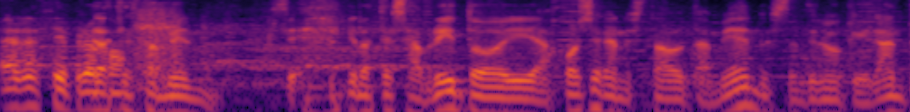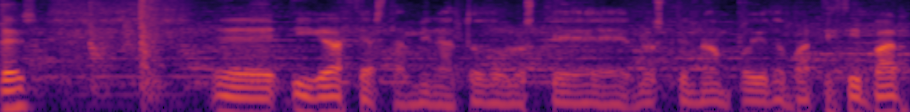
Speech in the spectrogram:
Es recíproco. Gracias también, gracias a Brito y a José que han estado también, se han tenido que ir antes. Eh, y gracias también a todos los que, los que no han podido participar.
